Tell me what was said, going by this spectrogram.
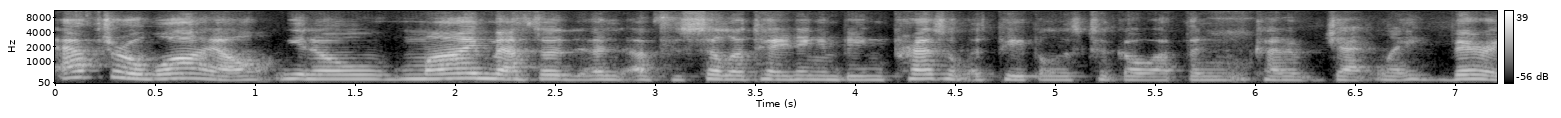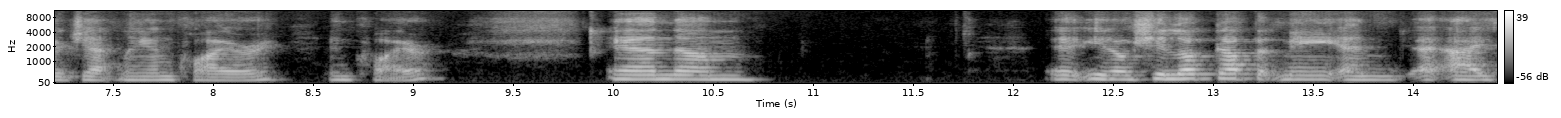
after a while, you know, my method of facilitating and being present with people is to go up and kind of gently, very gently inquire, inquire. And, um, it, you know, she looked up at me and I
